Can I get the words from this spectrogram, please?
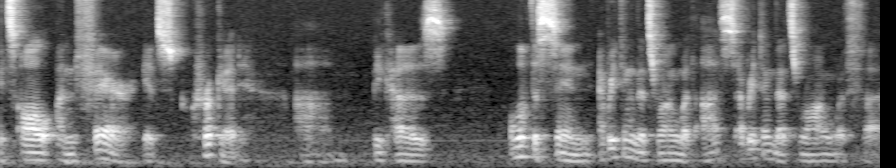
it's all unfair. It's crooked um, because all of the sin, everything that's wrong with us, everything that's wrong with uh,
